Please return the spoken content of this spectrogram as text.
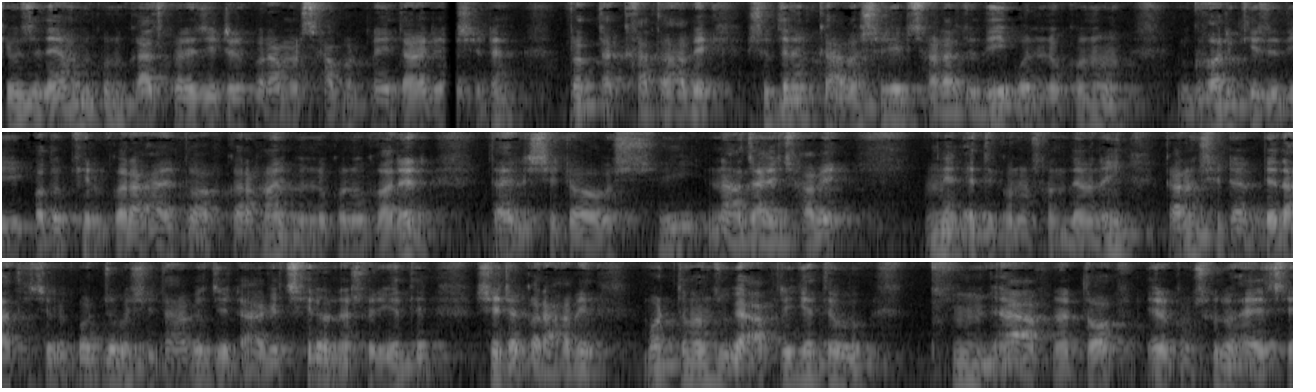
কেউ যদি এমন কোনো কাজ করে যেটার উপর আমার সাপোর্ট নেই, তাহলে সেটা প্রত্যাখ্যাত হবে। সুতরাং কাবা শরীফ ছাড়া যদি অন্য কোনো ঘরকে যদি পদক্ষিণ করা হয় তো অফ করা হয় অন্য কোনো ঘরের, তাহলে সেটা অবশ্যই না যায় হবে। এতে কোনো সন্দেহ নেই। কারণ সেটা বেদাত হিসেবে পর্যবেসিত হবে, যেটা আগে ছিল না শরীয়তে, সেটা করা হবে। বর্তমান যুগে আফ্রিকাতেও আপনার তফ এরকম শুরু হয়েছে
